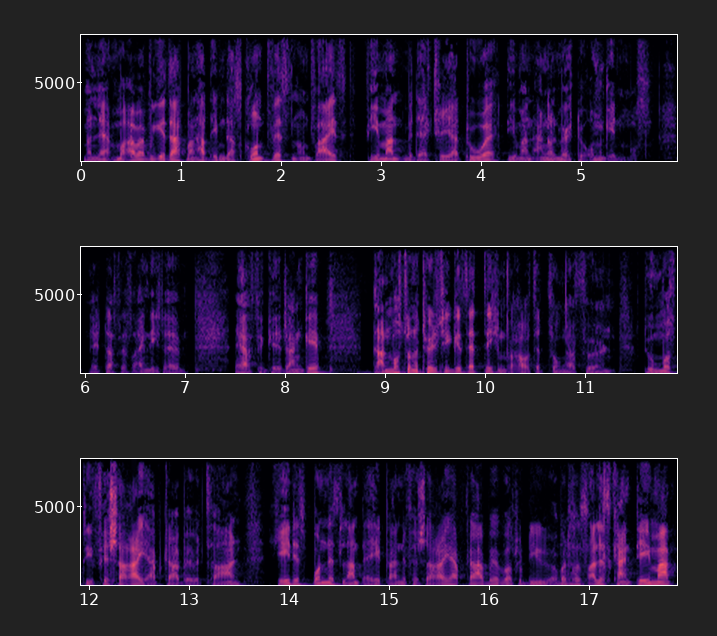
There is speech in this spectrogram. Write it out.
man lernt, aber wie gesagt, man hat eben das Grundwissen und weiß, wie man mit der Kreatur, die man angeln möchte, umgehen muss. Nicht? Das ist eigentlich der erste Gedanke. Dann musst du natürlich die gesetzlichen Voraussetzungen erfüllen. Du musst die Fischereiabgabe bezahlen. Jedes Bundesland erhebt eine Fischereiabgabe, aber, die, aber das ist alles kein Thema.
